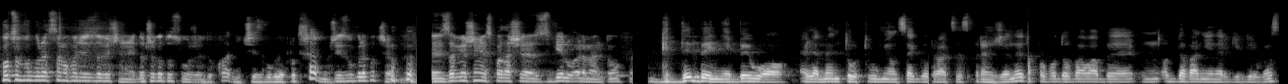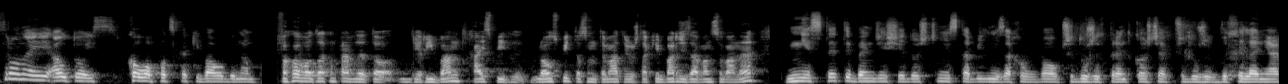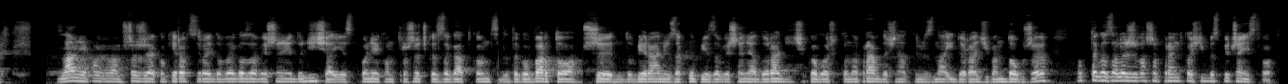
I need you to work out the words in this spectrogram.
Po co w ogóle w samochodzie jest zawieszenie? Do czego to służy? Dokładnie, czy jest w ogóle potrzebne? Czy jest w ogóle potrzebne? Zawieszenie składa się z wielu elementów. Gdyby nie było elementu tłumiącego pracę sprężyny, to powodowałaby mm, oddawanie energii w drugą stronę i auto i koło podskakiwałoby nam. Fachowo tak naprawdę to rebound, high speed, low speed to są tematy już takie bardziej zaawansowane. Niestety będzie się dość niestabilnie zachowywało przy dużych prędkościach, przy dużych wychyleniach. Dla mnie, powiem Wam szczerze, jako kierowcy rajdowego zawieszenie do dzisiaj jest poniekąd troszeczkę zagadką, dlatego warto przy dobieraniu, zakupie zawieszenia doradzić kogoś, kto naprawdę się na tym zna i doradzi Wam dobrze. Od tego zależy Wasza prędkość i bezpieczeństwo.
